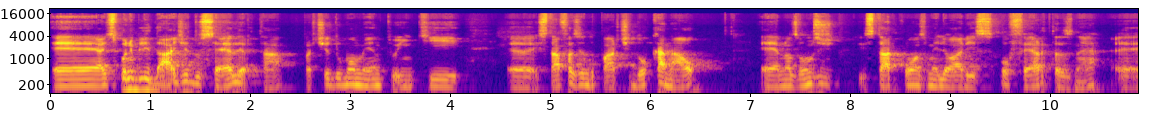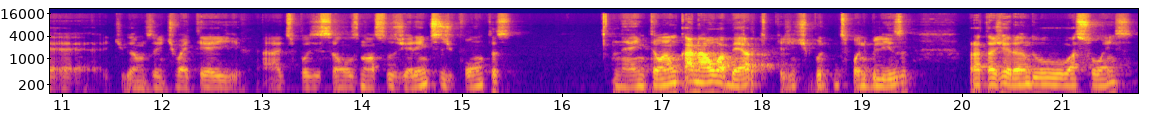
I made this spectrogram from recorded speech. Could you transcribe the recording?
é a disponibilidade do seller, tá? A partir do momento em que é, está fazendo parte do canal, é, nós vamos estar com as melhores ofertas, né? É, digamos, a gente vai ter aí à disposição os nossos gerentes de contas, né? Então é um canal aberto que a gente disponibiliza para estar tá gerando ações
